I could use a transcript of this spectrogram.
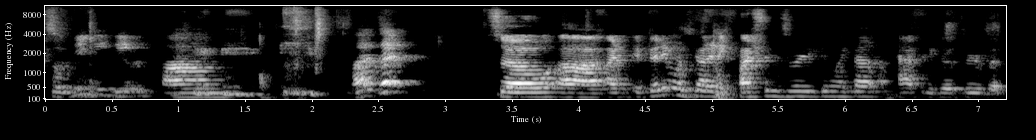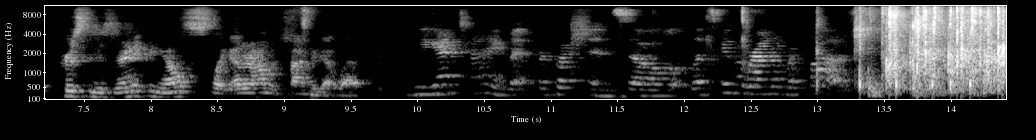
so neat, neat. Um, that's it. So uh, I, if anyone's got any questions or anything like that, I'm happy to go through. But Kristen, is there anything else? Like I don't know how much time we got left. We got time for questions, so let's give a round of applause.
